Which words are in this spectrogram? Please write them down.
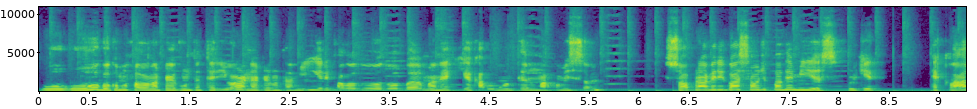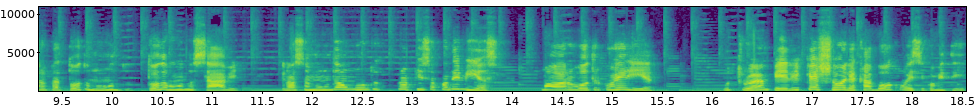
O, o, Hugo, como falou na pergunta anterior, na pergunta minha, ele falou do, do Obama, né, que acabou montando uma comissão só para averiguação de pandemias, porque é claro para todo mundo, todo mundo sabe que nosso mundo é um mundo propício a pandemias. Uma hora ou outra correria. O Trump, ele fechou, ele acabou com esse comitê.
